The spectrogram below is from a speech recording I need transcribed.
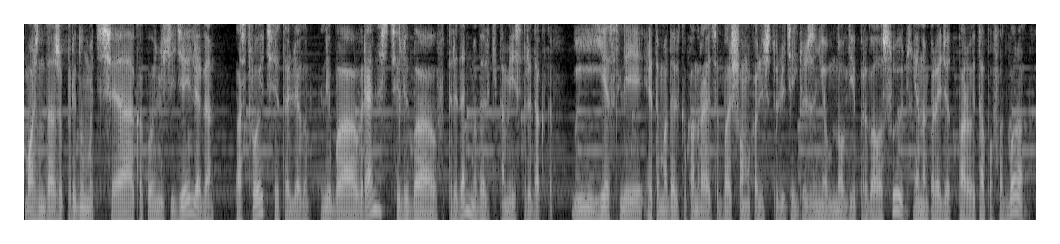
Можно даже придумать э, какую-нибудь идею Лего, построить это лего либо в реальности, либо в 3D-модельке, там есть редактор. И если эта моделька понравится большому количеству людей, то есть за нее многие проголосуют, и она пройдет пару этапов отбора,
